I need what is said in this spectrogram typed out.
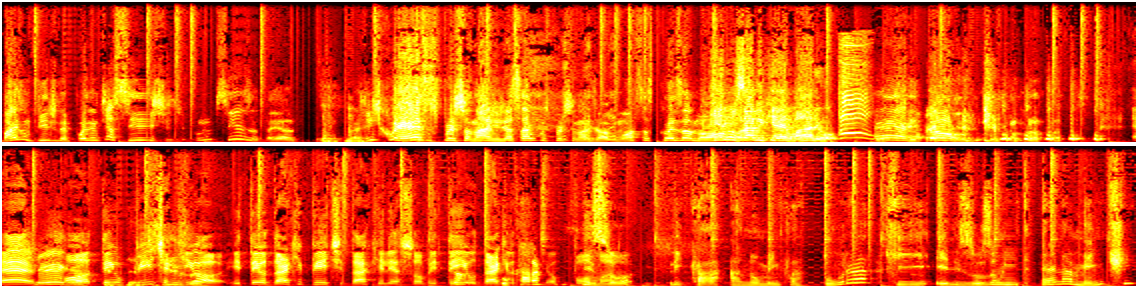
mais um vídeo depois a gente assiste. Tipo, não precisa, tá ligado? A gente conhece os personagens, já sabe que os personagens jogam, mostra as coisas novas. Quem não sabe quem é Mario? É, então, tipo, É, Chega. ó, tem o Peach aqui, ó, e tem o Dark Peach, tá? Que ele é sobre. Tem o Dark. O cara Eu, pô, precisou explicar a nomenclatura que eles usam internamente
